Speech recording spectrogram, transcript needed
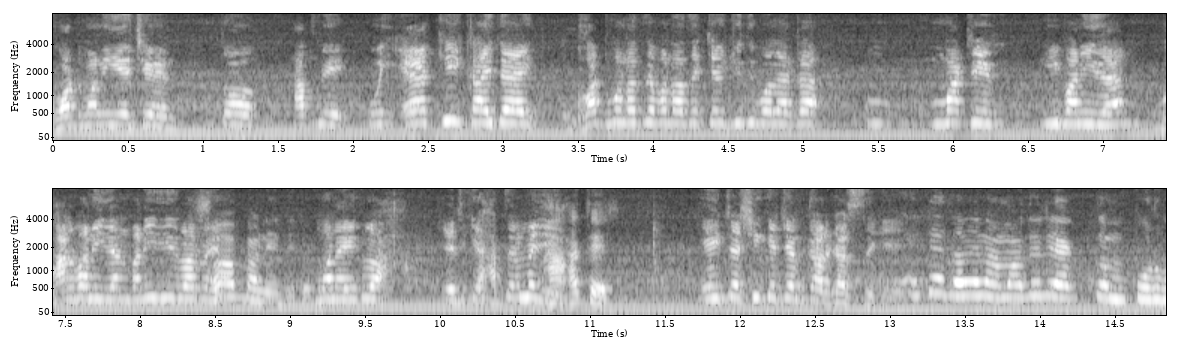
ঘট বানিয়েছেন তো আপনি ওই একই কায়দায় ঘট বানাতে বানাতে কেউ যদি বলে একটা মাটির ই বানিয়ে দেন ভার বানিয়ে দেন বানিয়ে দিতে পারবেন? সব বানিয়ে দিতে মানে এগুলো এটা কি হাতের মেয়ে হ্যাঁ, হাতের। এইটা শিখেছেন কার কাছ থেকে? এটা ধরেন আমাদের একদম পূর্ব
